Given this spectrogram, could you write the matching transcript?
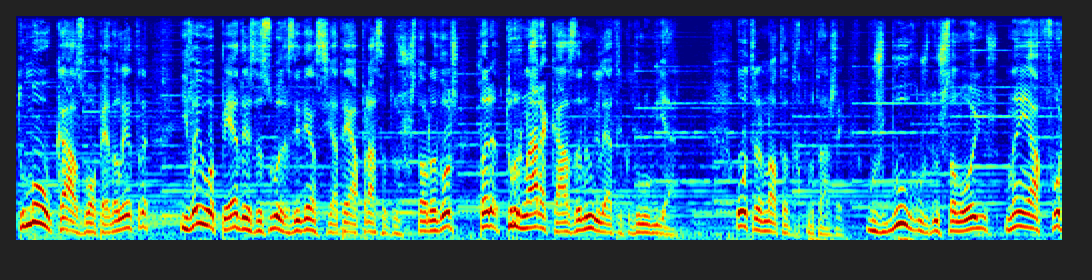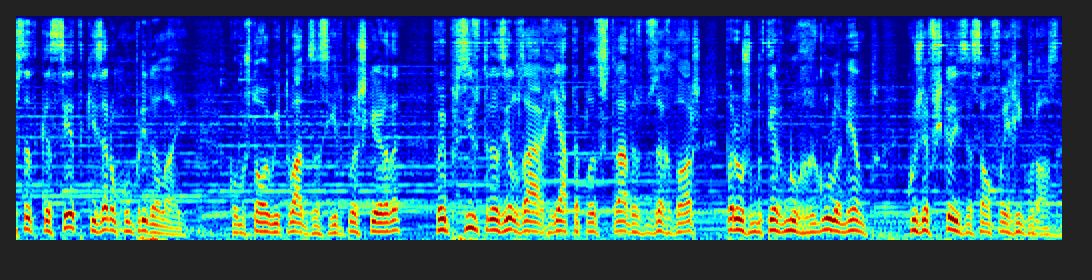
tomou o caso ao pé da letra e veio a pé desde a sua residência até à Praça dos Restauradores para tornar a casa no elétrico do Lumiar. Outra nota de reportagem. Os burros dos saloios nem à força de cacete quiseram cumprir a lei. Como estão habituados a seguir pela esquerda, foi preciso trazê-los à arriata pelas estradas dos arredores para os meter no regulamento, cuja fiscalização foi rigorosa.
